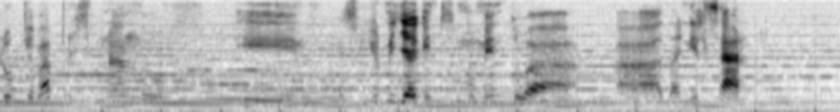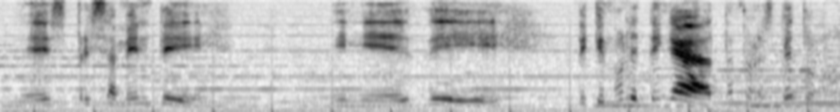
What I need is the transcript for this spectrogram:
lo que va presionando eh, el señor Miyagi en este momento a, a Daniel San es precisamente eh, de, que no le tenga tanto respeto, ¿no?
